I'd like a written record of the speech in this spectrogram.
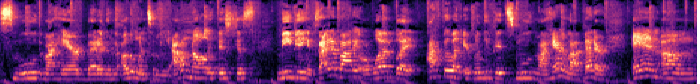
smooth my hair better than the other one to me. I don't know if it's just me being excited about it or what, but I feel like it really did smooth my hair a lot better. And um,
